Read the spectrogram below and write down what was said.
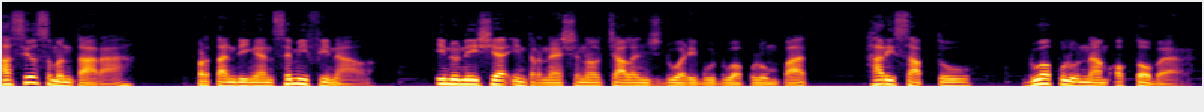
Hasil sementara, pertandingan semifinal, Indonesia International Challenge 2024, hari Sabtu, 26 Oktober.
